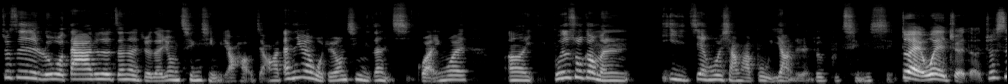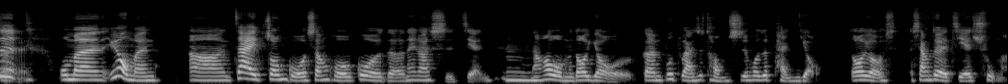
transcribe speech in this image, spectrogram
就是如果大家就是真的觉得用清醒比较好讲话，但是因为我觉得用清醒真的很奇怪，因为呃，不是说跟我们。意见或想法不一样的人就不清醒。对，我也觉得，就是我们，因为我们嗯，在中国生活过的那段时间，嗯，然后我们都有跟不管是同事或者朋友都有相对的接触嘛。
